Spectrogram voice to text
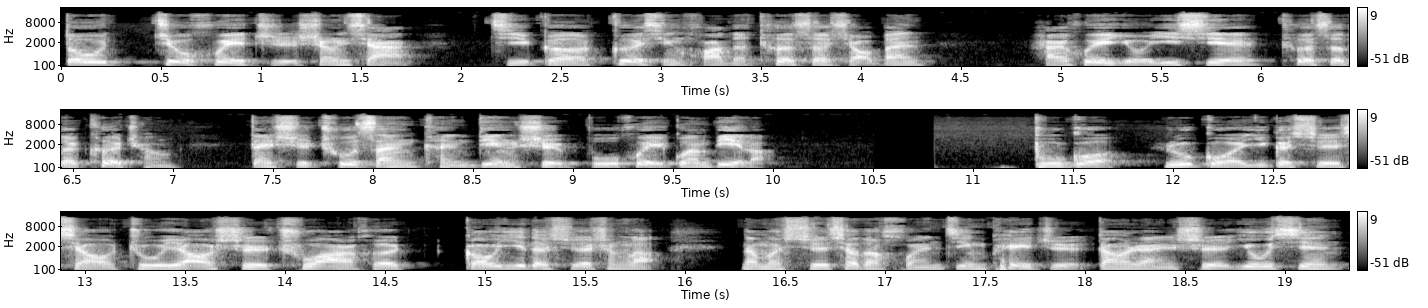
都就会只剩下几个个性化的特色小班。还会有一些特色的课程，但是初三肯定是不会关闭了。不过，如果一个学校主要是初二和高一的学生了，那么学校的环境配置当然是优先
